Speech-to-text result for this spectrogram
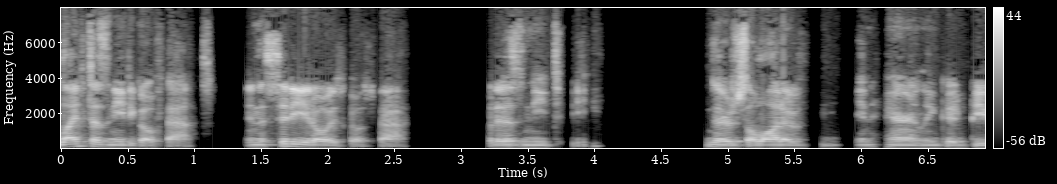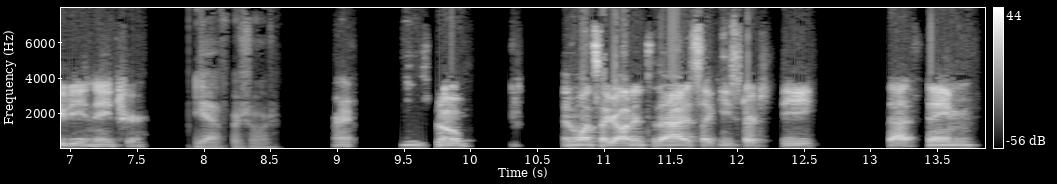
life doesn't need to go fast. In the city, it always goes fast, but it doesn't need to be. There's a lot of inherently good beauty in nature. Yeah, for sure. Right. So, and once I got into that, it's like you start to see that same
